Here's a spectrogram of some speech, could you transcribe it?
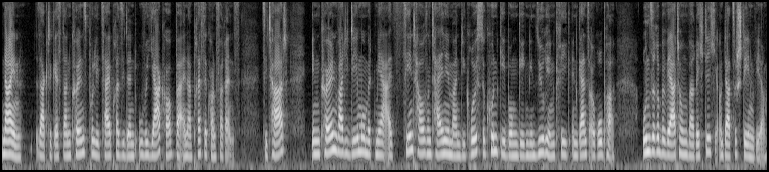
Nein, sagte gestern Kölns Polizeipräsident Uwe Jakob bei einer Pressekonferenz. Zitat In Köln war die Demo mit mehr als 10.000 Teilnehmern die größte Kundgebung gegen den Syrienkrieg in ganz Europa. Unsere Bewertung war richtig und dazu stehen wir.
